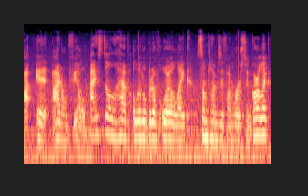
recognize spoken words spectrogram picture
I, it, I don't feel. I still have a little bit of oil, like sometimes if I'm roasting garlic,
